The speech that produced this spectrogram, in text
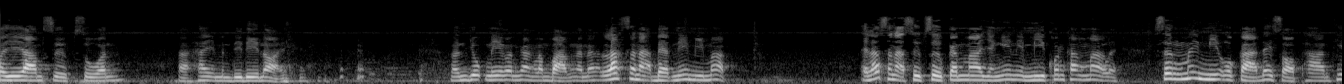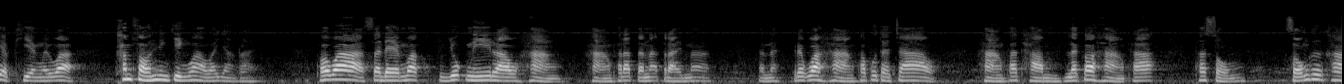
พยายามสืบสวนให้มันดีๆหน่อย นั้นยุคนี้ค่อนข้างลำบากกันนะลักษณะแบบนี้มีมากไอลักษณะสืบสืบกันมาอย่างนี้เนี่ยมีค่อนข้างมากเลย ซึ่งไม่มีโอกาสได้สอบทานเทียบเคียงเลยว่าคำสอนจริง ๆ ว่าไว้อย่างไร เพราะว่าแสดงว่ายุคนี้เราห่างห่างพระรัตนตรัยมากนะเรียกว่าห่างพระพุทธเจ้า ห่างพระธรรม และก็ห่างพระพระสงฆ์สงฆ์คือใคร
